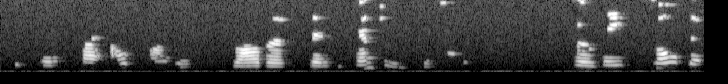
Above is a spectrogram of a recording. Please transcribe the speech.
represented by outsiders rather than exemplary protagonists. So they solve their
